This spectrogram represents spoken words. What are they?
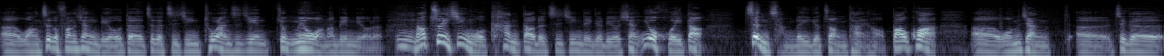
呃往这个方向流的这个资金，突然之间就没有往那边流了。嗯然后最近我看到的资金的一个流向又回到正常的一个状态哈，包括呃我们讲呃这个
